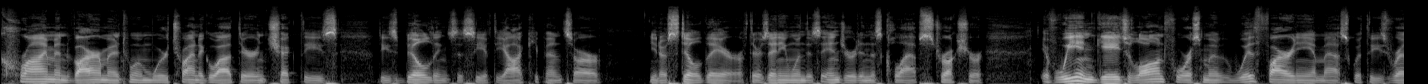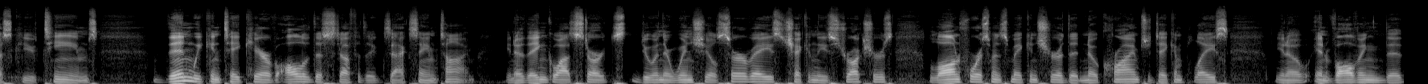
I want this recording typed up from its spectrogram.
crime environment when we're trying to go out there and check these these buildings to see if the occupants are, you know, still there, if there's anyone that's injured in this collapsed structure if we engage law enforcement with fire and EMS with these rescue teams, then we can take care of all of this stuff at the exact same time. You know, they can go out, start doing their windshield surveys, checking these structures. Law enforcement's making sure that no crimes are taking place. You know, involving the,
